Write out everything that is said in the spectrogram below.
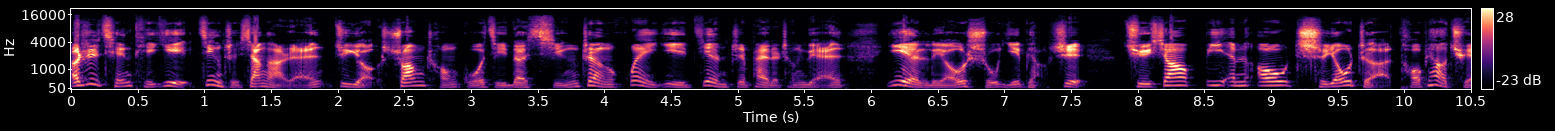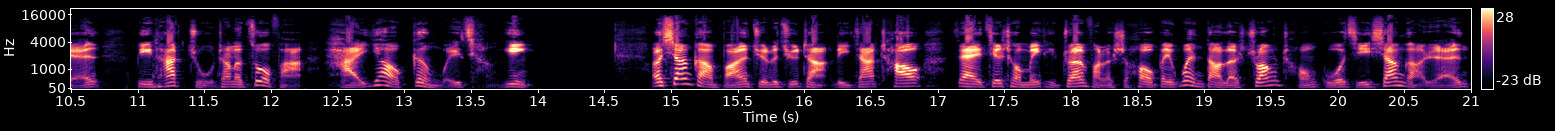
而日前提议禁止香港人具有双重国籍的行政会议建制派的成员叶刘淑仪表示，取消 BNO 持有者投票权，比他主张的做法还要更为强硬。而香港保安局的局长李家超在接受媒体专访的时候，被问到了双重国籍香港人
